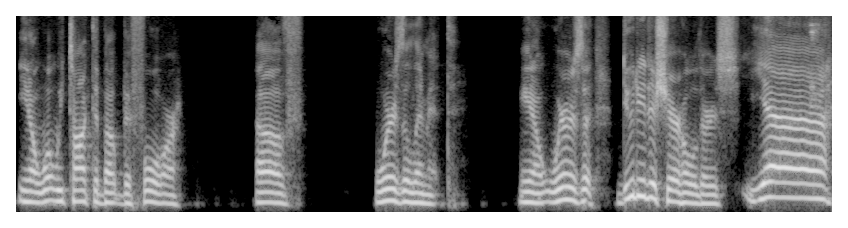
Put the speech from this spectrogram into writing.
you know what we talked about before of where's the limit? You know, where's the duty to shareholders? Yeah,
